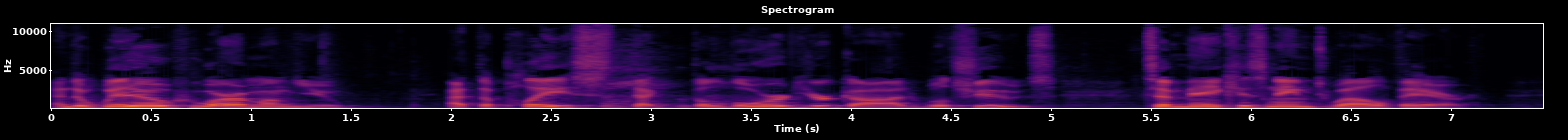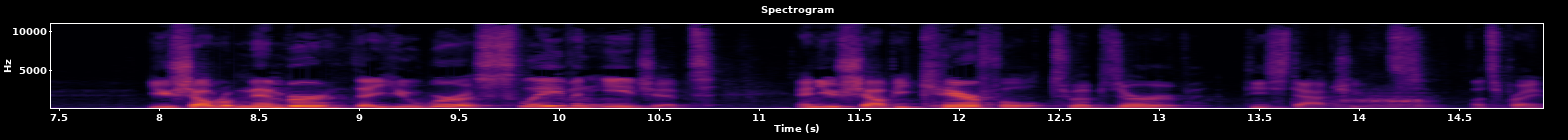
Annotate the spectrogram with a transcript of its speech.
and the widow who are among you, at the place that the Lord your God will choose, to make his name dwell there. You shall remember that you were a slave in Egypt, and you shall be careful to observe these statutes. Let's pray.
